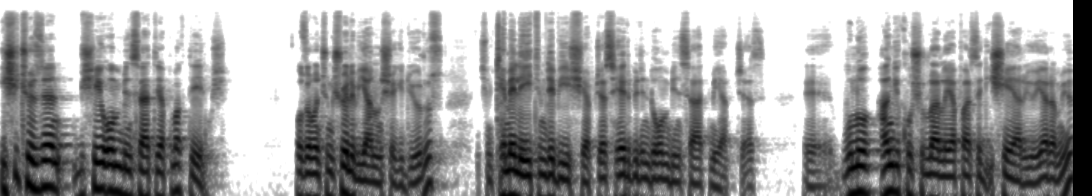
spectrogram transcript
işi çözen bir şeyi 10 bin saat yapmak değilmiş. O zaman çünkü şöyle bir yanlışa gidiyoruz. Şimdi temel eğitimde bir iş yapacağız. Her birinde 10 bin saat mi yapacağız? Ee, bunu hangi koşullarla yaparsak işe yarıyor, yaramıyor.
